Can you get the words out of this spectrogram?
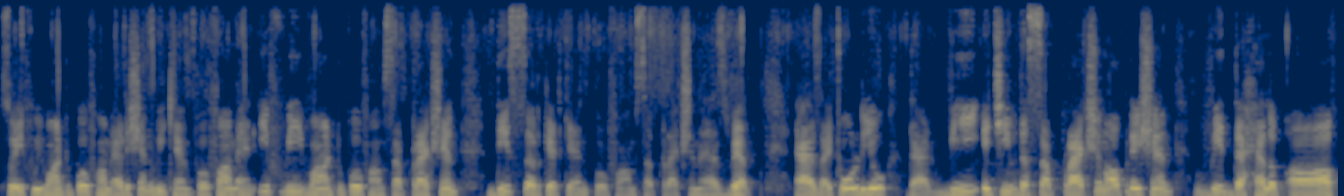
So if we want to perform addition we can perform and if we want to perform subtraction this circuit can perform subtraction as well. As i told you that we achieve the subtraction operation with the help of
